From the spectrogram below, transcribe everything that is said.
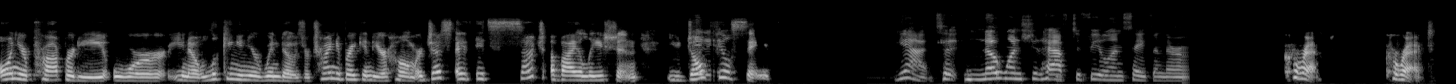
on your property or you know looking in your windows or trying to break into your home or just it's such a violation. You don't feel safe. Yeah, to no one should have to feel unsafe in their Correct. Correct.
